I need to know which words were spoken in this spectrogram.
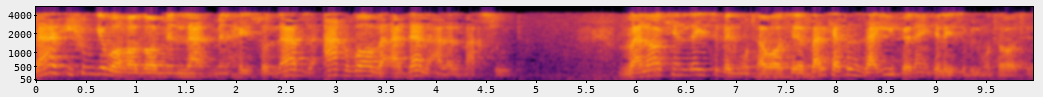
بعد ایشون میگه و من من حیث اللفظ اقوا و عدل علی المقصود. ولکن لیس بالمتواتر بلکه اصلا ضعیفه نه اینکه لیس بالمتواتر.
